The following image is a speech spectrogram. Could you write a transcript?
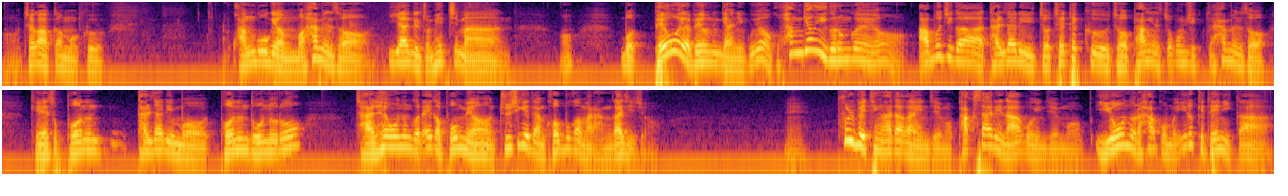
어, 제가 아까 뭐그 광고 겸 뭐 하면서 이야기를 좀 했지만 어? 뭐 배워야 배우는 게 아니고요. 그 환경이 그런 거예요. 아버지가 달달이 저 재테크 저 방에서 조금씩 하면서 계속 버는 달달이 뭐 버는 돈으로 잘 해오는 걸 애가 보면 주식에 대한 거부감을 안 가지죠. 예. full 베팅 하다가 이제 뭐 박살이 나고 이제 뭐 이혼을 하고 뭐 이렇게 되니까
